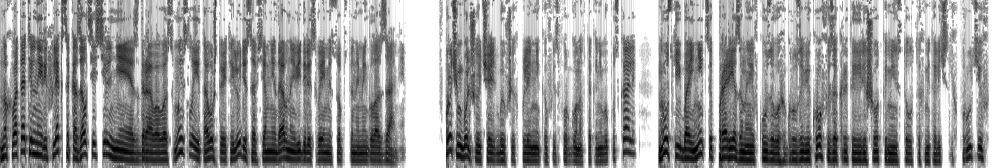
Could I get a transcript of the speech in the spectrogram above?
но хватательный рефлекс оказался сильнее здравого смысла и того, что эти люди совсем недавно видели своими собственными глазами. Впрочем, большую часть бывших пленников из фургонов так и не выпускали, но узкие бойницы, прорезанные в кузовах грузовиков и закрытые решетками из толстых металлических прутьев,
